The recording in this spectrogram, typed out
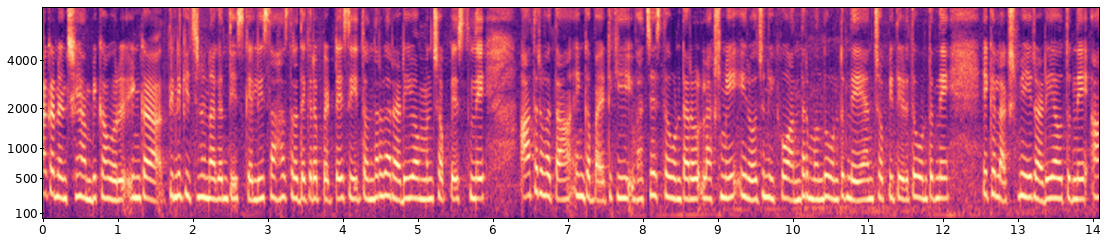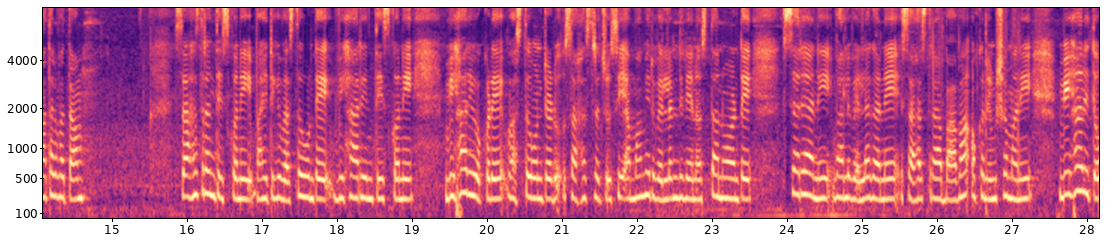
అక్కడ నుంచి అంబిక ఊరు- ఇంకా తినికి ఇచ్చిన నగని తీసుకెళ్ళి సహస్ర దగ్గర పెట్టేసి తొందరగా రెడీ అవ్వమని చెప్పేస్తుంది. ఆ తర్వాత ఇంకా బయటికి వచ్చేస్తూ ఉంటారు. లక్ష్మి ఈరోజు నీకు అందరి ముందు ఉంటుంది అని చెప్పి తిడుతూ ఉంటుంది. ఇక లక్ష్మి రెడీ అవుతుంది. ఆ తర్వాత సహస్రం తీసుకొని బయటికి వస్తూ ఉంటే విహారిని తీసుకొని విహారి ఒక్కడే వస్తూ ఉంటాడు సహస్ర చూసి అమ్మ మీరు వెళ్ళండి నేను వస్తాను. అంటే సరే అని వాళ్ళు వెళ్ళగానే సహస్ర బావ ఒక నిమిషం అని విహారితో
